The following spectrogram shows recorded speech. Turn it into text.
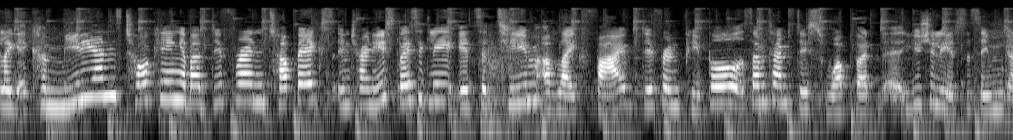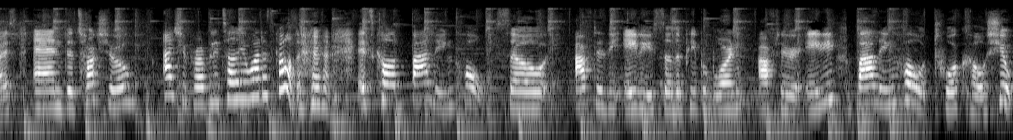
like a comedian talking about different topics in Chinese. Basically, it's a team of like five different people. Sometimes they swap, but uh, usually it's the same guys. And the talk show, I should probably tell you what it's called. it's called Ba Ling Hou. So after the 80s, so the people born after 80, Ba Ling Hou Tuo Xiu.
